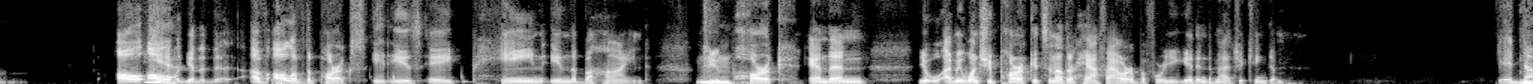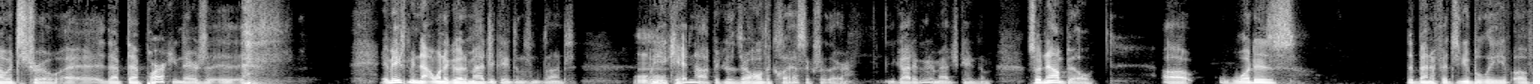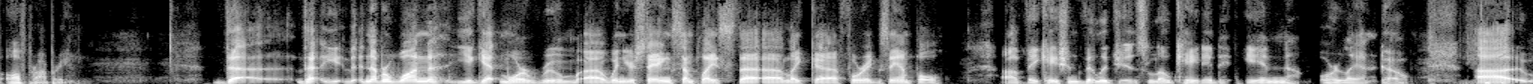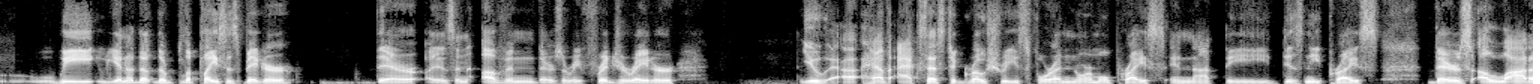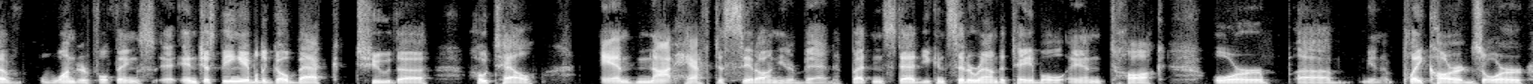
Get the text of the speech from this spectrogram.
all, all Yeah. yeah, the- the- of all of the parks, it is a pain in the behind to Mhm. park, and then you. I mean, once you park, it's another half hour before you get into Magic Kingdom. It- no, it's true. Uh, that that parking there is. it makes me not want to go to Magic Kingdom sometimes. but Mhm. you can't not because all the classics are there. You got to go to Magic Kingdom. So now, Bill, uh, what is the benefits you believe of off property? the the number one you get more room. Uh, when you're staying someplace that uh, like uh, for example uh, vacation villages located in orlando. Uh, we you know the, the the place is bigger. There is an oven there's a refrigerator you uh, have access to groceries for a normal price and not the disney price. There's a lot of wonderful things and just being able to go back to the hotel and not have to sit on your bed but instead you can sit around a table and talk or uh, you know play cards or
